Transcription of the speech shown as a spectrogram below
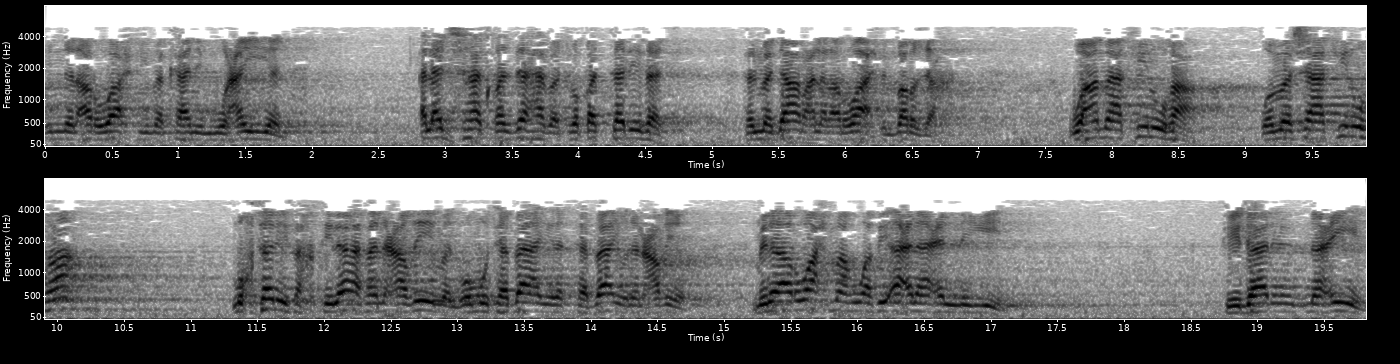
إن الأرواح في مكان معين. الأجساد قد ذهبت وقد تلفت فالمدار على الأرواح في البرزخ. وأماكنها ومساكنها مختلفة اختلافا عظيما ومتباينة تباينا عظيما من الأرواح ما هو في أعلى عليين في دار النعيم.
